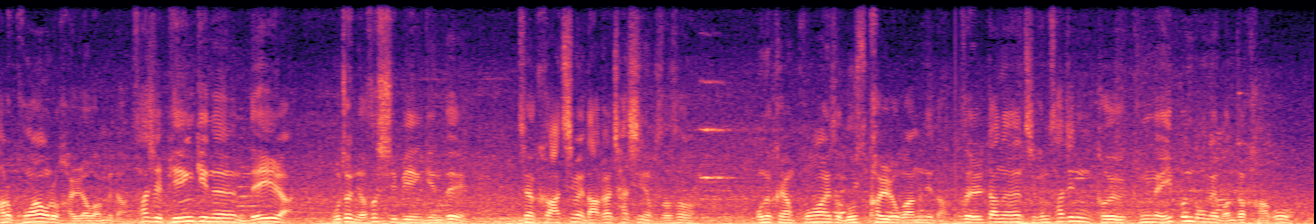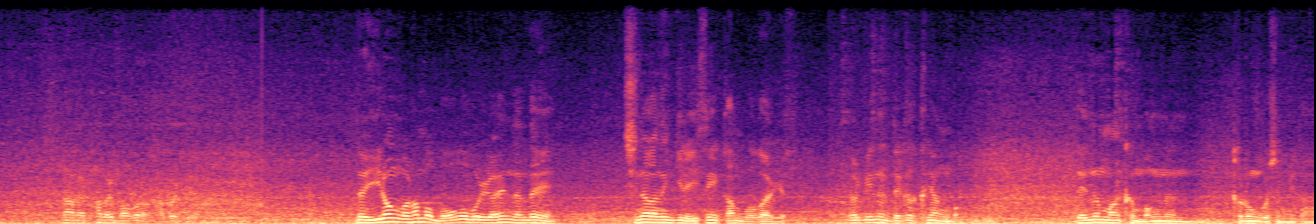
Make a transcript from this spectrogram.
바로 공항으로 가려고 합니다. 사실 비행기는 내일 오전 6시 비행기인데 제가 그 아침에 나갈 자신이 없어서 오늘 그냥 공항에서 노숙하려고 합니다. 그래서 일단은 지금 사진 그 동네 이쁜 동네 먼저 가고 그 다음에 밥을 먹으러 가볼게요. 네 이런 걸 한번 먹어보려 했는데 지나가는 길에 있으니까 한번 먹어야겠어요. 여기는 내가 그냥 먹, 내는 만큼 먹는 그런 곳입니다.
